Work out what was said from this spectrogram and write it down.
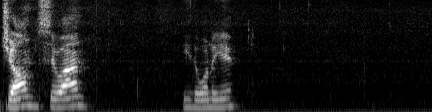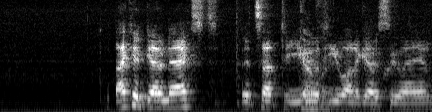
John, Siwan, either one of you. I could go next. It's up to you Go if for you want to go, Siwan.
